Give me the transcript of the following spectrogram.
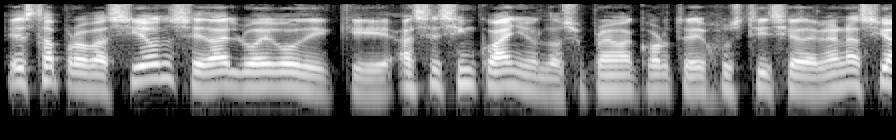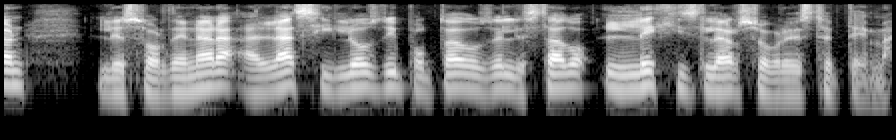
Esta aprobación se da luego de que hace cinco años la Suprema Corte de Justicia de la Nación les ordenara a las y los diputados del Estado legislar sobre este tema.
